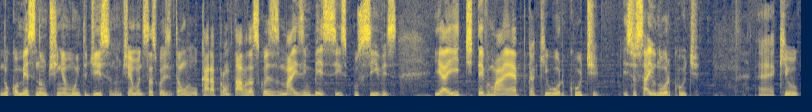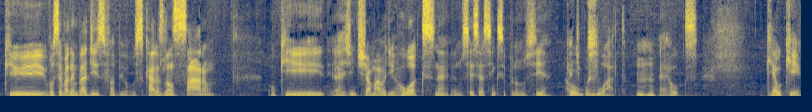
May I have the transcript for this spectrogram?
no começo não tinha muito disso, não tinha muito dessas coisas. Então o cara aprontava das coisas mais imbecis possíveis. E aí teve uma época que o Orkut, isso saiu no Orkut. É, que o que você vai lembrar disso, Fabio. Os caras lançaram o que a gente chamava de hoax, né? Eu não sei se é assim que se pronuncia, que hoax. é tipo um boato. Uhum. É hoax. Que é o quê?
